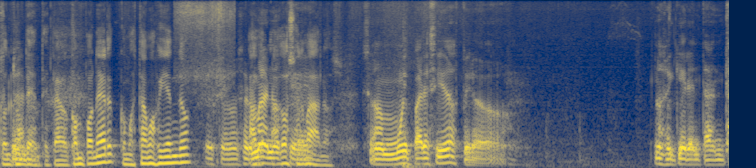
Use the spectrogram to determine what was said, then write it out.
contundente, claro. Componer, como estamos viendo, dos hermanos, a, dos hermanos. Son muy parecidos, pero no se quieren tanto.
